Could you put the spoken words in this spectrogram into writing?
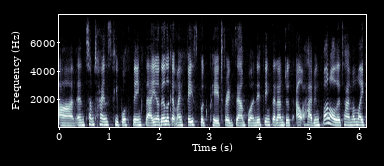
Um, and sometimes people think that, you know, they look at my Facebook page, for example, and they think that I'm just out having fun all the time. I'm like,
